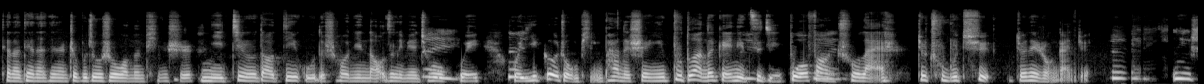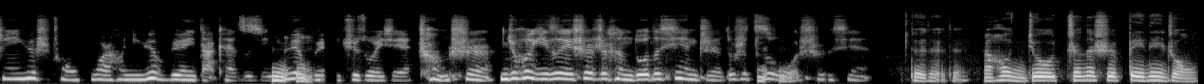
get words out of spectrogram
天呐天呐天呐，这不就是我们平时你进入到低谷的时候，你脑子里面就会回回忆各种评判的声音，不断的给你自己播放出来，就出不去，就那种感觉。对，那个声音越是重复，然后你越不愿意打开自己，你越不愿意去做一些尝试，你就会给自己设置很多的限制，都是自我设限。对对对，然后你就真的是被那种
